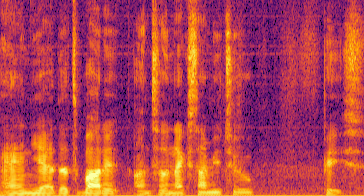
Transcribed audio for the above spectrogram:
And yeah, that's about it. Until next time, YouTube. Peace.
